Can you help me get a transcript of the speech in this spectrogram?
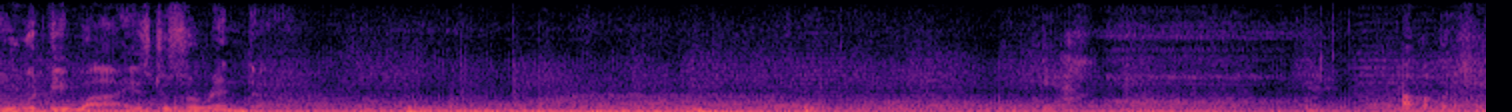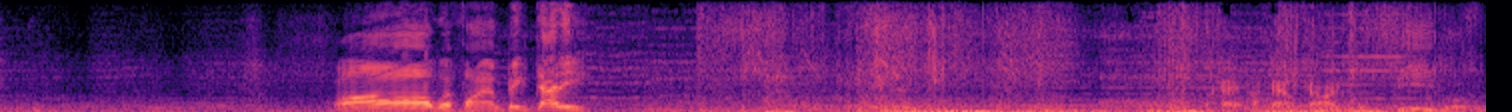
You would be wise to surrender. Probably. Oh, we're fighting Big Daddy. Okay, okay, I'm sorry. Feeble.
